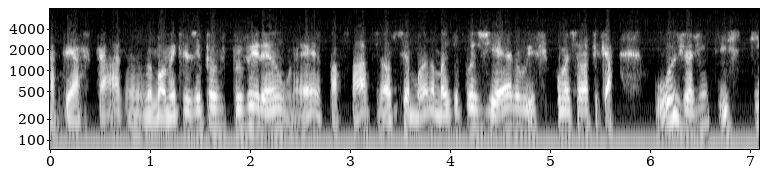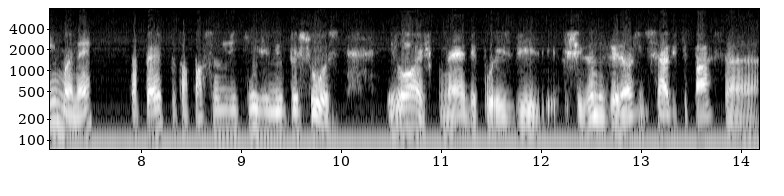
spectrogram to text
até as casas, normalmente eles vêm para o verão, né? Passar, final de semana, mas depois vieram e começaram a ficar. Hoje a gente estima, né? Está perto, está passando de 15 mil pessoas. E lógico, né? Depois de chegando o verão, a gente sabe que passa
